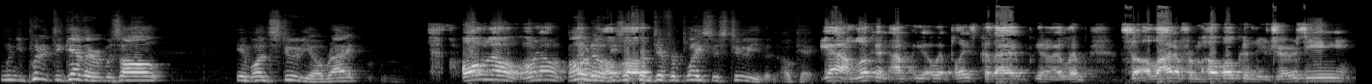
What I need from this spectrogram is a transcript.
when you put it together, it was all in one studio, right? Oh no, oh no, Oh no, these are oh, from different places too. Even okay. Yeah, I'm looking. I'm you know, at place because I, you know, I live so a lot of from Hoboken, New Jersey.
